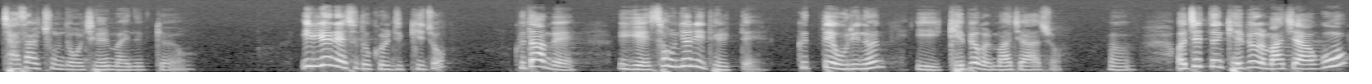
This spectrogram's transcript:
자살 충동을 제일 많이 느껴요. 1년에서도 그걸 느끼죠. 그다음에 이게 성년이 될 때 그때 우리는 이 개벽을 맞이하죠. 어. 어쨌든 개벽을 맞이하고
